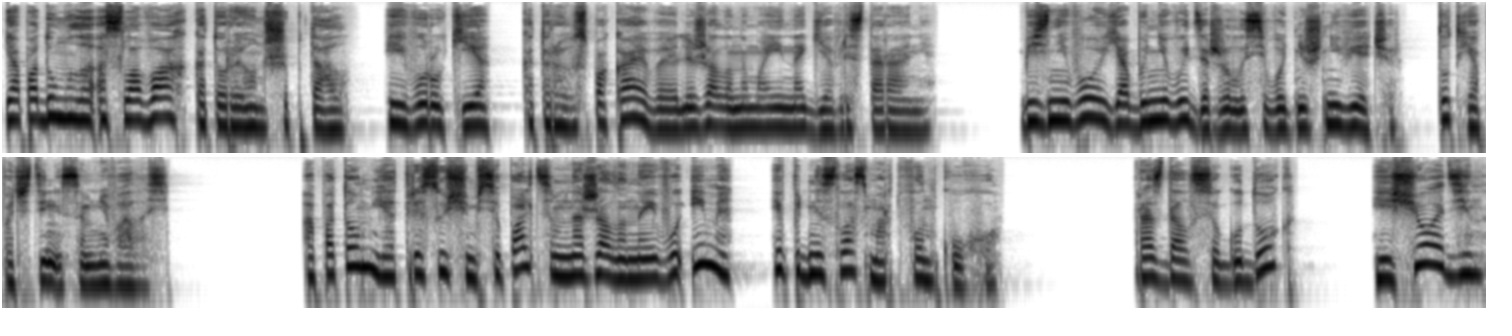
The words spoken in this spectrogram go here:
Я подумала о словах, которые он шептал, и его руке, которая, успокаивая, лежала на моей ноге в ресторане. Без него я бы не выдержала сегодняшний вечер. Тут я почти не сомневалась. А потом я трясущимся пальцем нажала на его имя и поднесла смартфон к уху. Раздался гудок, еще один.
